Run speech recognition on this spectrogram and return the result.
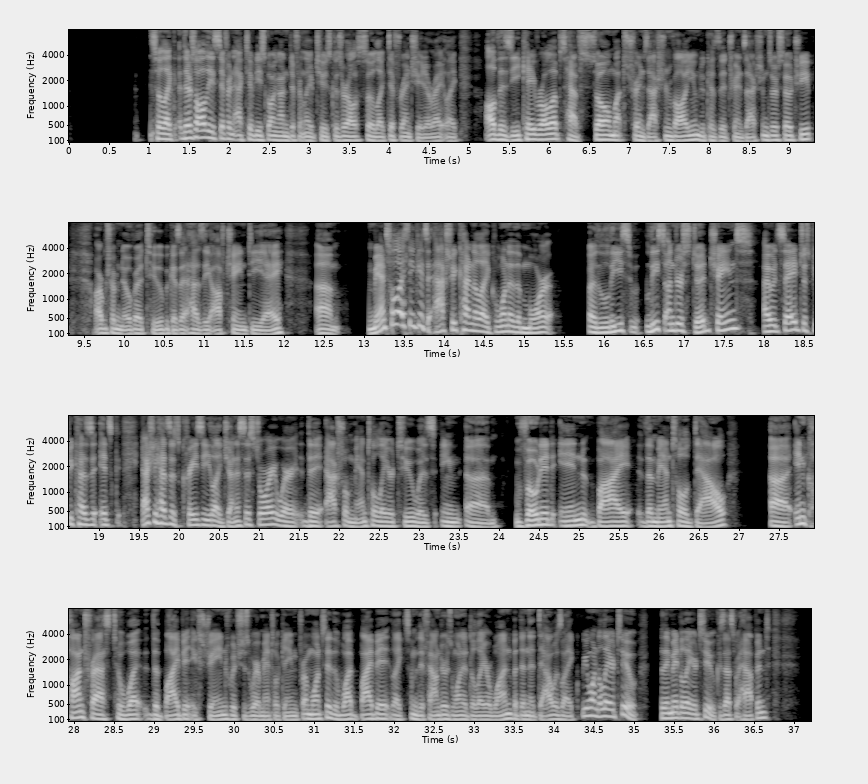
So like, there's all these different activities going on in different layer twos because they're also like differentiated, right? Like all the zk rollups have so much transaction volume because the transactions are so cheap. Arbitrum Nova too because it has the off-chain DA. Um, Mantle, I think it's actually kind of like one of the more least least understood chains, I would say, just because it's it actually has this crazy like Genesis story where the actual Mantle layer two was in, um, voted in by the Mantle DAO. Uh, in contrast to what the Bybit exchange, which is where Mantle came from, wanted, the Bybit, like some of the founders wanted a layer one, but then the DAO was like, we want a layer two. So they made a layer two because that's what happened.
